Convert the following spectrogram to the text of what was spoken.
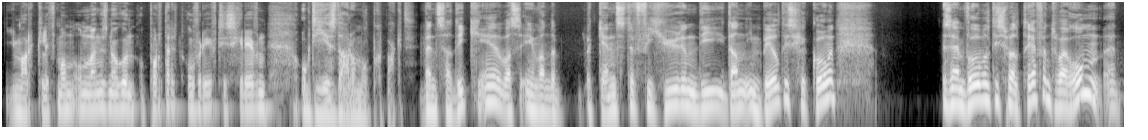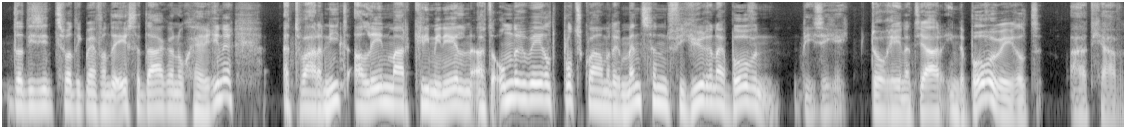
Mark Cliffman onlangs nog een portret over heeft geschreven. Ook die is daarom opgepakt. Ben Sadiq hè, was een van de bekendste figuren die dan in beeld is gekomen. Zijn voorbeeld is wel treffend. Waarom? Eh, Dat is iets wat ik mij van de eerste dagen nog herinner. Het waren niet alleen maar criminelen uit de onderwereld. Plots kwamen er mensen, figuren naar boven, die zich doorheen het jaar in de bovenwereld uitgaven.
